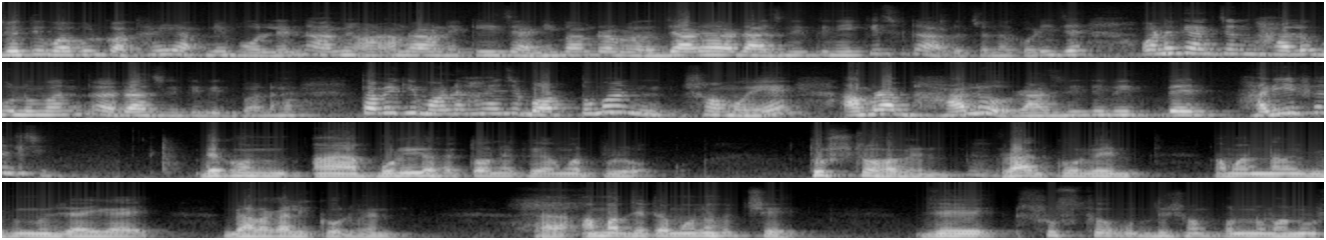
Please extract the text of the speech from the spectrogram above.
জ্যোতিবাবুর কথাই আপনি বললেন আমি আমরা অনেকেই জানি বা আমরা যারা রাজনীতি নিয়ে কিছুটা আলোচনা করি যে অনেকে একজন ভালো গুণমান রাজনীতিবিদ বলা হয়। তবে কি মনে হয় যে বর্তমান সময়ে আমরা ভালো রাজনীতিবিদদের হারিয়ে ফেলছি? দেখুন বললে হয়তো অনেকে আমার পুরো তুষ্ট হবেন রাগ করবেন আমার নামে বিভিন্ন জায়গায় গালাগালি করবেন। আমার যেটা মনে হচ্ছে যে সুস্থ বুদ্ধিসম্পন্ন মানুষ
